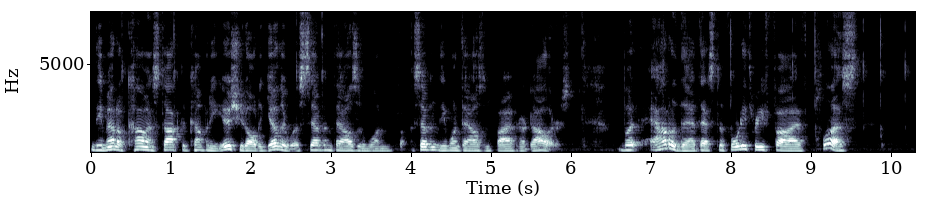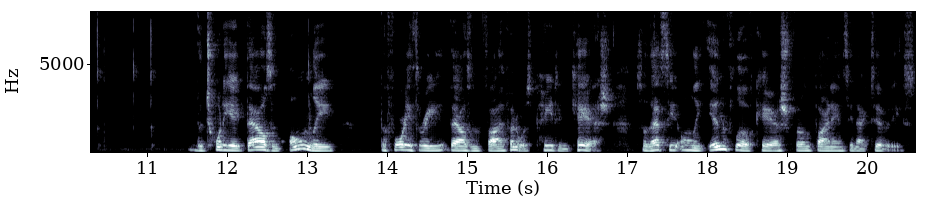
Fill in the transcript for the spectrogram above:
the amount of common stock the company issued altogether was $71,500. But out of that, that's the 43.5 plus the 28,000 only the 43,500 was paid in cash. So that's the only inflow of cash from financing activities.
